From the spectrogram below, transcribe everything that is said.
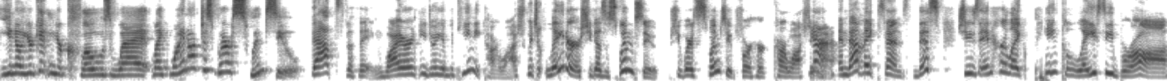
you know, you're getting your clothes wet. Like, why not just wear a swimsuit? That's the thing. Why aren't you doing a bikini car wash? Which later she does a swimsuit. She wears a swimsuit for her car washing. Yeah. And that makes sense. This, she's in her like pink lacy bra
